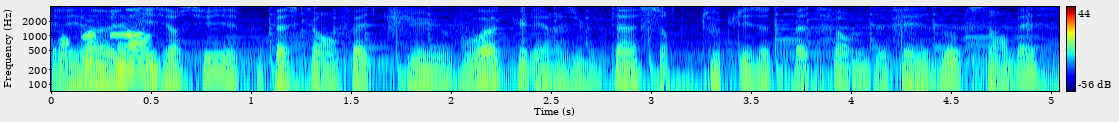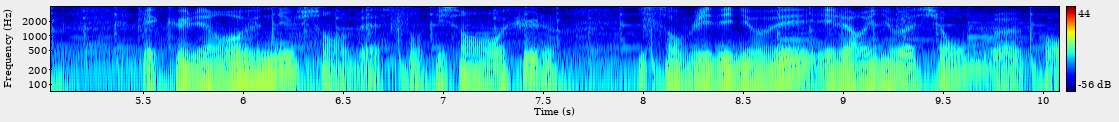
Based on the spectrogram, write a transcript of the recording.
et les investisseurs suivent parce qu'en fait, tu vois que les résultats sur toutes les autres plateformes de Facebook sont en baisse et que les revenus sont en baisse, donc ils sont en recul. Ils sont obligés d'innover et leur innovation, euh, pour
